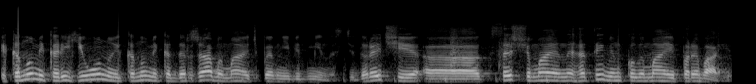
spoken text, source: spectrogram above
Економіка регіону, економіка держави мають певні відмінності. До речі, все, що має негатив, інколи має переваги.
